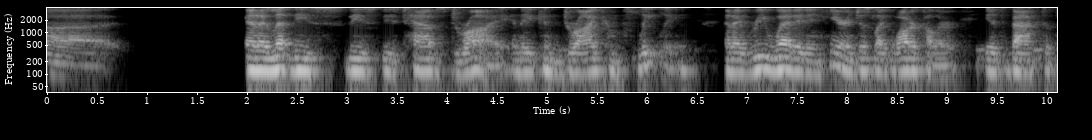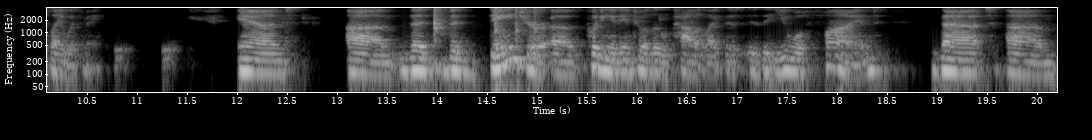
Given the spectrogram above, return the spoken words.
uh, and I let these these these tabs dry, and they can dry completely. And I re-wet it in here, and just like watercolor, it's back to play with me. And um, the the danger of putting it into a little palette like this is that you will find that um,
